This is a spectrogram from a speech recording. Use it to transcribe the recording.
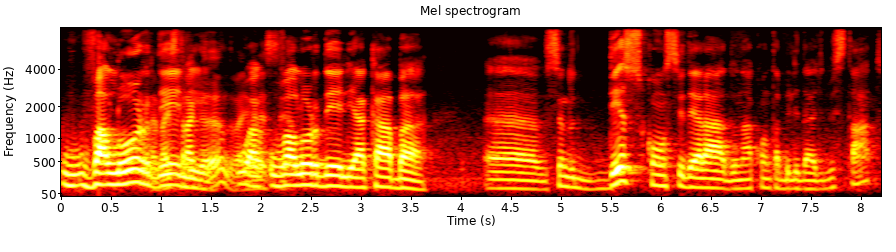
o valor vai dele... estragando, vai o, o valor dele acaba uh, sendo desconsiderado na contabilidade do Estado.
